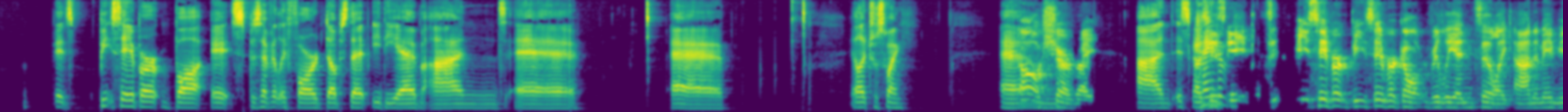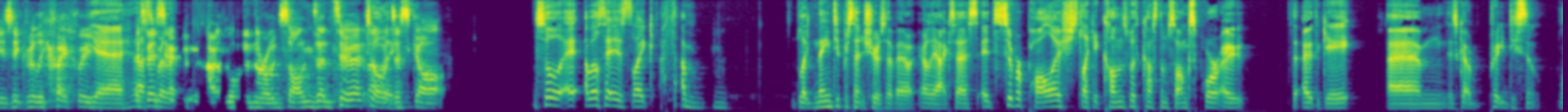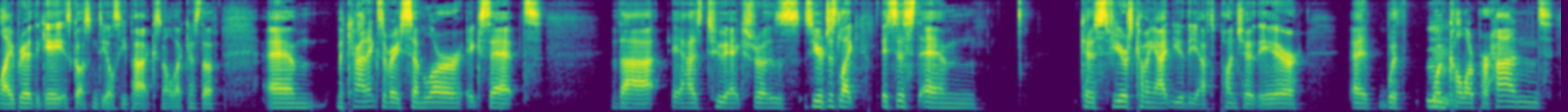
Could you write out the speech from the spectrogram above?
it's Beat Saber, but it's specifically for dubstep, EDM, and uh, uh, electro swing. Um, oh sure, right. and it's kind of say, Beat Saber, Beat Saber got really into like anime music really quickly. yeah. That's especially where when people started loading their own songs into it. Totally. Just got so I I will say is like I'm like ninety percent sure it's about early access. It's super polished. Like it comes with custom song support out the, out the gate. Um, it's got a pretty decent library at the gate. It's got some DLC packs and all that kind of stuff. Um, mechanics are very similar, except that it has two extras. So you're just like it's just um, kind of spheres coming at you that you have to punch out the air uh, with one color per hand.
